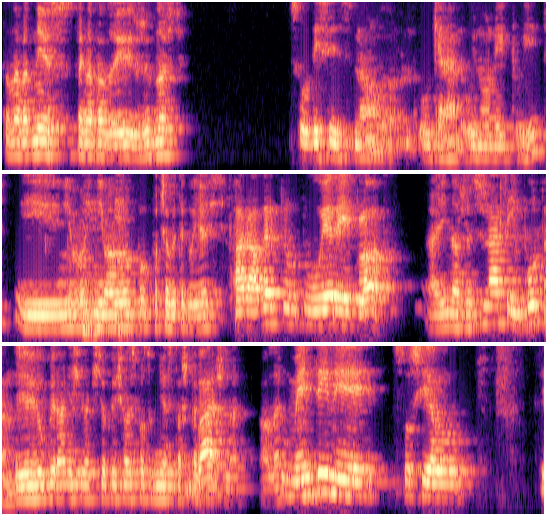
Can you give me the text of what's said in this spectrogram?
To nawet nie jest tak naprawdę jej żywność So this is no, we cannot, we no need to eat. i nie, nie mamy po- potrzeby tego jeść. For other to, to wear a cloth, A inna rzecz, not important. y, ubieranie się w jakiś określony sposób nie jest aż tak But- ważne, To ale, maintain a social a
